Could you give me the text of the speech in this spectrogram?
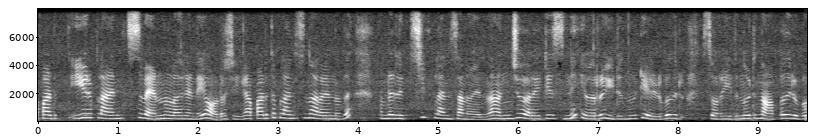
അപ്പോൾ അടുത്ത് ഈ ഒരു പ്ലാന്റ്സ് വേണമെന്നുള്ളവരുണ്ടെങ്കിൽ ഓർഡർ ചെയ്യുക. അപ്പോൾ അടുത്ത പ്ലാന്റ്സ് എന്ന് പറയുന്നത് നമ്മുടെ ലിപ്സ്റ്റിക് പ്ലാന്റ്സ് ആണ് വരുന്നത്. അഞ്ച് വെറൈറ്റീസിന് ഇവർ ഇരുന്നൂറ്റി എഴുപത് സോറി ഇരുന്നൂറ്റി നാൽപ്പത് രൂപ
